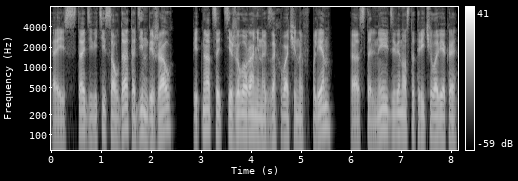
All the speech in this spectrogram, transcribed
А из 109 солдат один бежал, 15 тяжело раненых захвачены в плен, а остальные 93 человека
